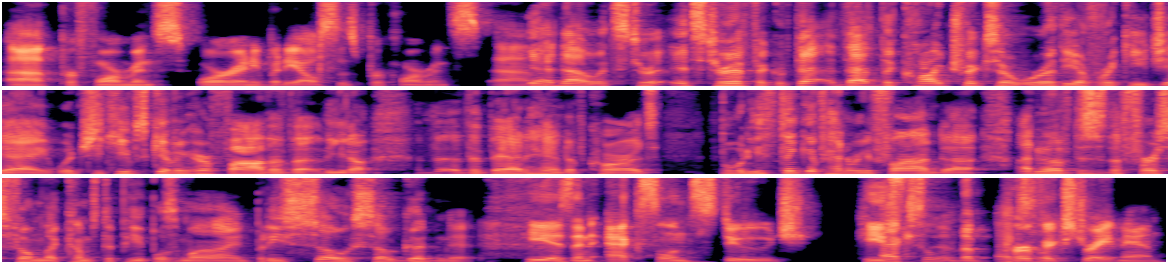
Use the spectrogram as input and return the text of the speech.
uh, performance or anybody else's performance. Um, yeah, no, it's ter- it's terrific. That, that the card tricks are worthy of Ricky Jay when she keeps giving her father the you know the, the, bad hand of cards. But when you think of Henry Fonda, I don't know if this is the first film that comes to people's mind, but he's so so good in it. He is an excellent stooge. He's excellent, the perfect excellent. straight man,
